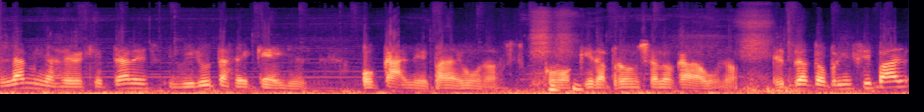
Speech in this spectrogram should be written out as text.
láminas de vegetales y virutas de kale, o kale para algunos, como quiera pronunciarlo cada uno. El plato principal,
